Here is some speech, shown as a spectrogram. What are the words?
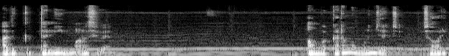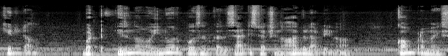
அதுக்கு தனி மனசு வேணும். அவங்க கடமை முடிஞ்சிருச்சு. சாரி கேட்டுட்டாங்க. பட் இருந்தாலும் இன்னொரு பர்சனுக்கு அது சாட்டிஸ்ஃபேக்ஷன் ஆகலை அப்படின்னா காம்ப்ரமைஸ்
